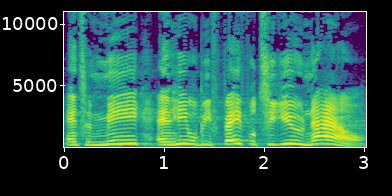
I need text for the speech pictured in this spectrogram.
and to me, and he will be faithful to you now.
